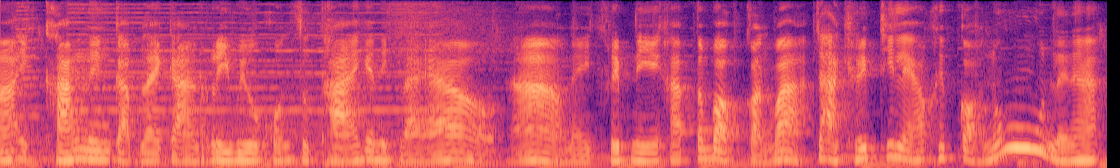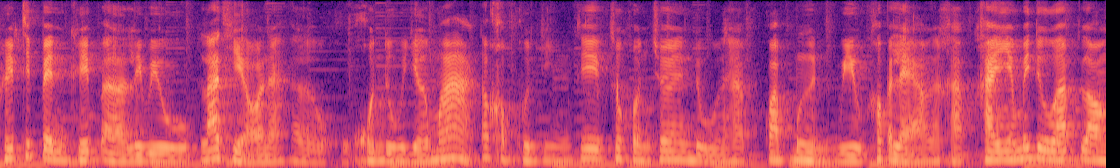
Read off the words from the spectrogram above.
มาอีกครั้งหนึ่งกับรายการรีวิวคนสุดท้ายกันอีกแล้วอ้าวในคลิปนี้ครับต้องบอกก่อนว่าจากคลิปที่แล้วคลิปก่อนนู่นเลยนะคลิปที่เป็นคลิปเอ่อรีวิวล่าเถียวนะเออคนดูเยอะมาก ต้องขอบคุณจริงที่ทุกคนช่วยดูนะครับกว่าหมื่นวิวเข้าไปแล้วนะครับใครยังไม่ดูครับลอง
